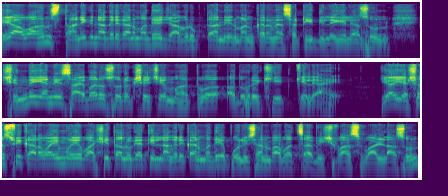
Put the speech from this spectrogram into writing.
हे आवाहन स्थानिक नागरिकांमध्ये जागरूकता निर्माण करण्यासाठी दिले गेले असून शिंदे यांनी सायबर सुरक्षेचे महत्त्व अधोरेखित केले आहे. या यशस्वी कारवाईमुळे वाशी तालुक्यातील नागरिकांमध्ये पोलिसांबाबतचा विश्वास वाढला असून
